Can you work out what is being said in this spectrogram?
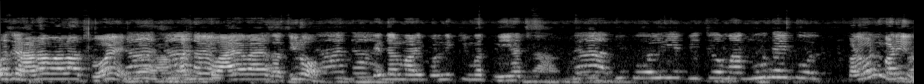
પછી હારા વાળા છોય અને તમે વાયા વાયા જતી રહો. એ દર મારી બોલની કિંમત નહીં બરોબર ને વડીલ.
